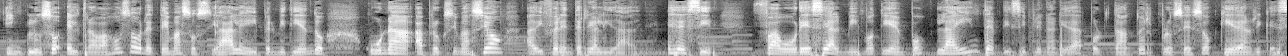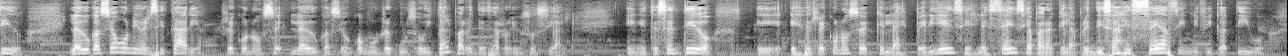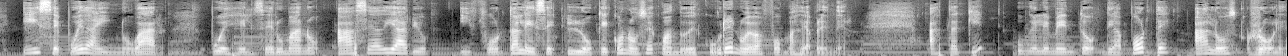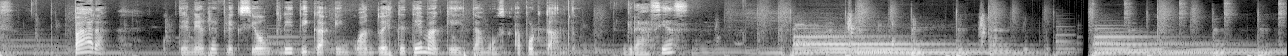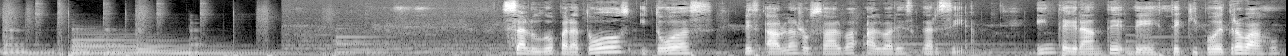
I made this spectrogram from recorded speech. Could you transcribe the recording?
incluso el trabajo sobre temas sociales y permitiendo una aproximación a diferentes realidades. Es decir, favorece al mismo tiempo la interdisciplinariedad, por tanto el proceso queda enriquecido. La educación universitaria reconoce la educación como un recurso vital para el desarrollo social. En este sentido, eh, es de reconocer que la experiencia es la esencia para que el aprendizaje sea significativo y se pueda innovar, pues el ser humano hace a diario y fortalece lo que conoce cuando descubre nuevas formas de aprender. Hasta aquí un elemento de aporte a los roles para obtener reflexión crítica en cuanto a este tema que estamos aportando. Gracias. Saludo para todos y todas. Les habla Rosalba Álvarez García, integrante de este equipo de trabajo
